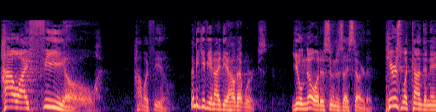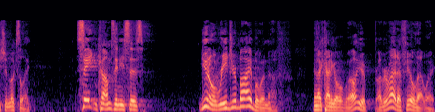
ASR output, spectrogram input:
how I feel. How I feel. Let me give you an idea how that works. You'll know it as soon as I start it. Here's what condemnation looks like. Satan comes and he says, you don't read your Bible enough. And I kind of go, well, you're probably right. I feel that way.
